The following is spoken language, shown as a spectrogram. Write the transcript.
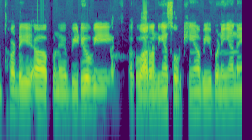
ਤੁਹਾਡੇ ਆਪਣੇ ਵੀਡੀਓ ਵੀ ਅਖਬਾਰਾਂ ਦੀਆਂ ਸੁਰਖੀਆਂ ਵੀ ਬਣੀਆਂ ਨੇ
